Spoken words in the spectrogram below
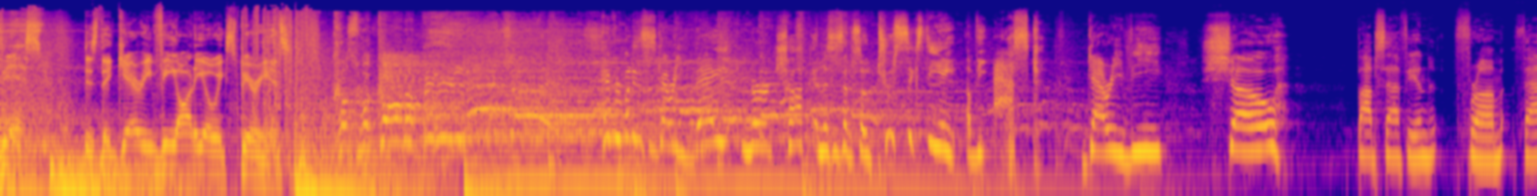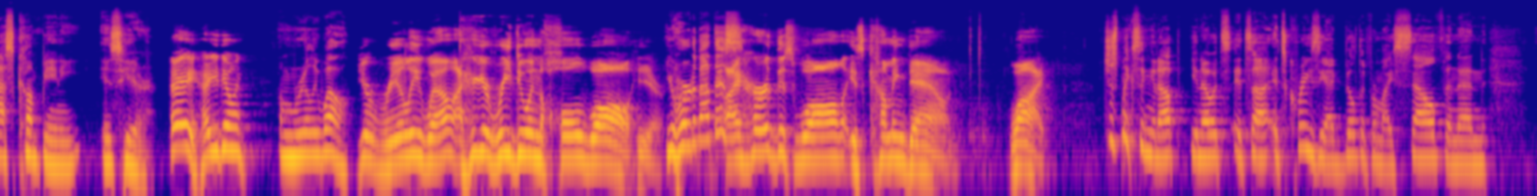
This is the Gary V audio experience. Cause we're gonna be legends. Hey everybody, this is Gary Vaynerchuk, and this is episode 268 of the Ask Gary V show. Bob Safian from Fast Company is here. Hey, how you doing? I'm really well. You're really well. I hear you're redoing the whole wall here. You heard about this? I heard this wall is coming down. Why? Just mixing it up. You know, it's it's uh it's crazy. I built it for myself, and then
